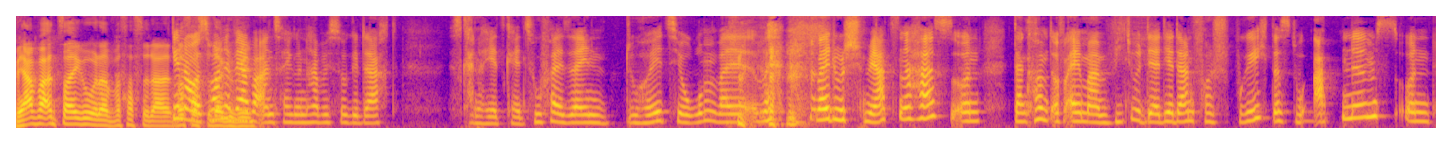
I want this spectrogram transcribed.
Werbeanzeige oder was hast du da Genau, es war eine gesehen? Werbeanzeige und habe ich so gedacht, es kann doch jetzt kein Zufall sein, du heulst hier rum, weil, weil, weil, du Schmerzen hast und dann kommt auf einmal ein Video, der dir dann verspricht, dass du abnimmst und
